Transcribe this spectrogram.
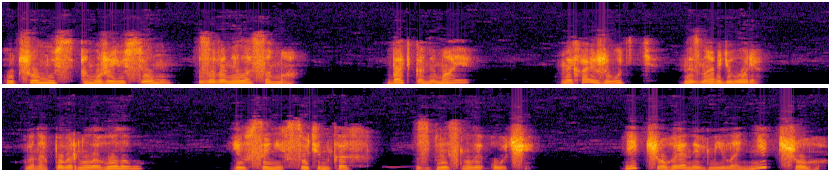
У чомусь, а може, й усьому, завинила сама. Батька немає, нехай живуть не знають горя. Вона повернула голову, і в синіх сутінках зблиснули очі. Нічого я не вміла, нічого.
